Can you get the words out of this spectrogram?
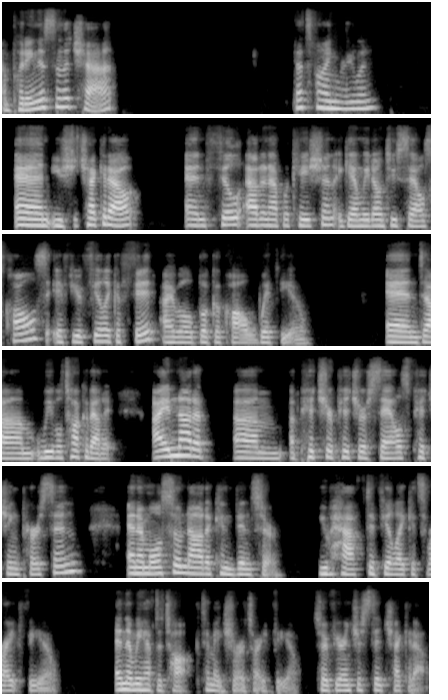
I'm putting this in the chat. That's fine, Raywin and you should check it out and fill out an application. Again, we don't do sales calls. If you feel like a fit, I will book a call with you, and um, we will talk about it. I am not a um, a pitcher pitcher sales pitching person, and I'm also not a convincer. You have to feel like it's right for you, and then we have to talk to make sure it's right for you. So if you're interested, check it out.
